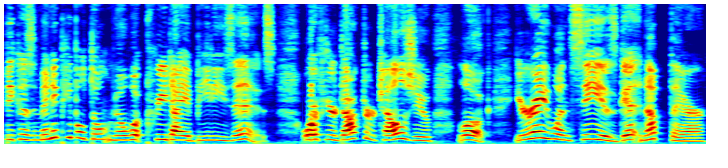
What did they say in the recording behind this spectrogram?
because many people don't know what prediabetes is. Or if your doctor tells you, "Look, your A1C is getting up there.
